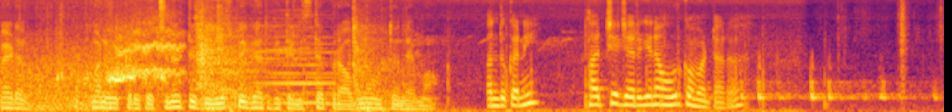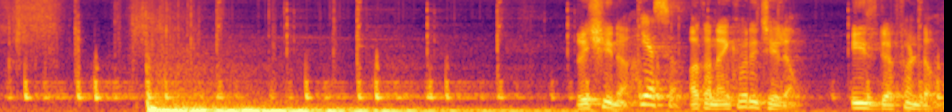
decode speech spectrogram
మేడం మనం ఇక్కడికి వచ్చినట్టు డిఎస్పీ గారికి తెలిస్తే ప్రాబ్లం అవుతుందేమో. అందుకని హత్య జరిగినా ఊరుకోమంటారా? రిషీనా Yes, sir. అతను ఎంక్వైరీ చేయలేం. Is deaf and dumb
